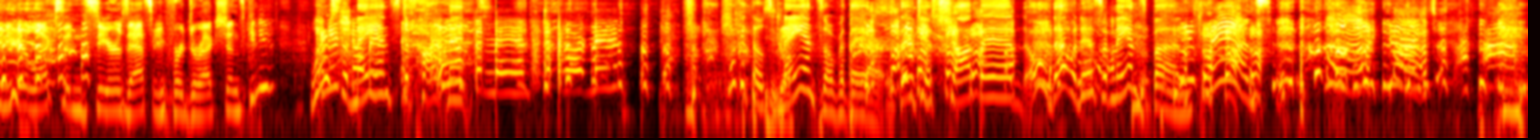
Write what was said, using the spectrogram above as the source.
you hear Lex and Sears asking for directions? Can you? Where's the man's department? the man's department. Look at those mans over there. They're just shopping. Oh, that one has a man's bun. Man's. My gosh.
